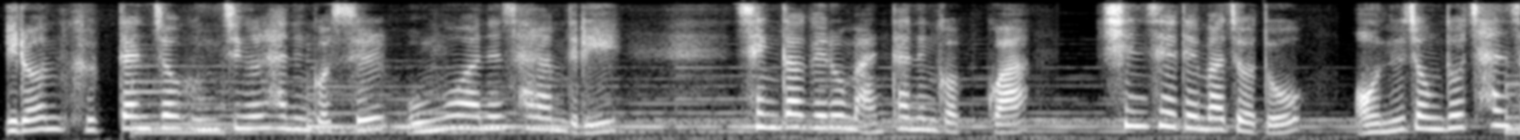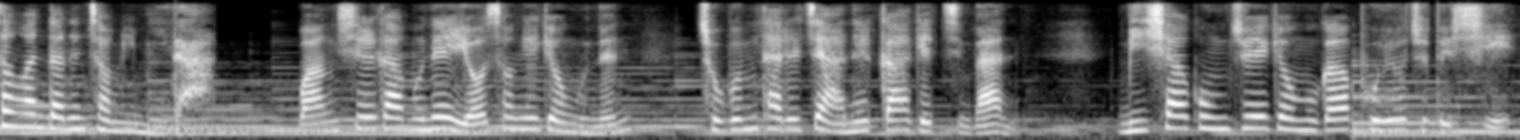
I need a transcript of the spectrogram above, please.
이런 극단적 응징을 하는 것을 옹호하는 사람들이 생각외로 많다는 것과 신세대마저도 어느 정도 찬성한다는 점입니다. 왕실 가문의 여성의 경우는 조금 다르지 않을까 하겠지만 미샤 공주의 경우가 보여주듯이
